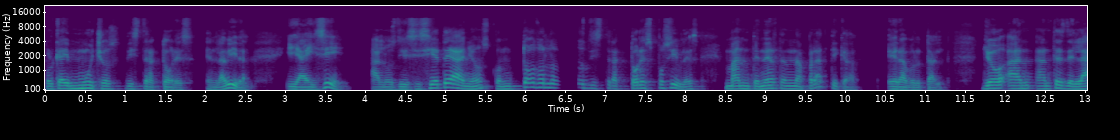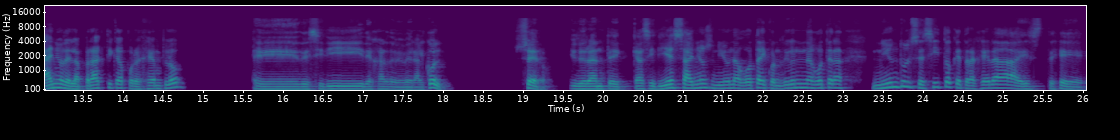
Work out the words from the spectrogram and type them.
porque hay muchos distractores en la vida. Y ahí sí, a los 17 años, con todos los distractores posibles, mantenerte en una práctica. era brutal. Yo antes del año de la práctica, por ejemplo, eh, decidí dejar de beber alcohol. Cero. Y durante casi 10 años ni una gota, y cuando digo ni una gota era ni un dulcecito que trajera este,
